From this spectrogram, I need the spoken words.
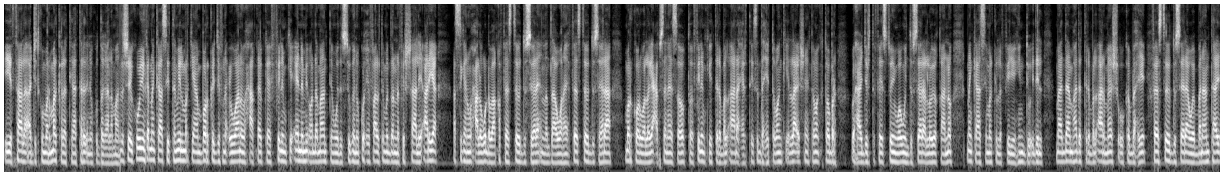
iyo thala ajid kumar. Mar kale tiyaatarada inay ku dagaalamaan sheekooyinka dhankaasi tamiil markii aan boor ka jifna ciwaanada waxaa qaybka filimka enemy oo dhammaanteen wada sugan ku xifaaltami doona fishaali arya asigana waxaa lagu dhawaaqa feestada duseera in la daawanayo. Feestada duseera marka hore waa laga cabsanaya sababtoo filimkii tribal ara xirtay saddex tobanka ilaa shan tobanka octoobar waxaa jirta feestooyin waaweyn duseera loo yaqaano. Dhankaasi marka la fiiriyo hindu idil maadaama hadda tribal r meesha uu ka baxiyay feestada duseera way bannaan tahay.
